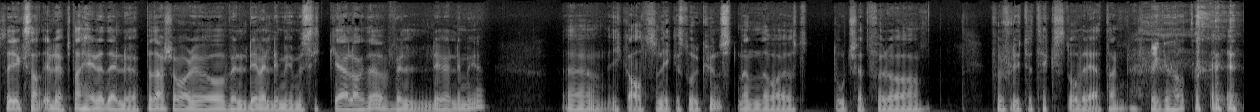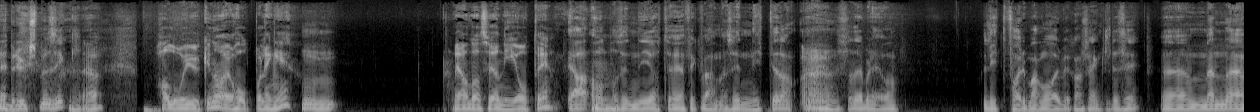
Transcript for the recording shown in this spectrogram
Så ikke sant, I løpet av hele det løpet der så var det jo veldig veldig mye musikk jeg lagde. Veldig, veldig mye. Eh, ikke alt som like stor kunst, men det var jo stort sett for å forflytte tekst over eteren. Bruksmusikk. ja. Hallo i uken har jo holdt på lenge. Mm. Ja, da siden jeg 89. Ja, holdt på siden 89, og jeg fikk være med siden 90, da. Så det ble jo litt for mange år, vil kanskje enkelte si. Eh, Men, eh,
